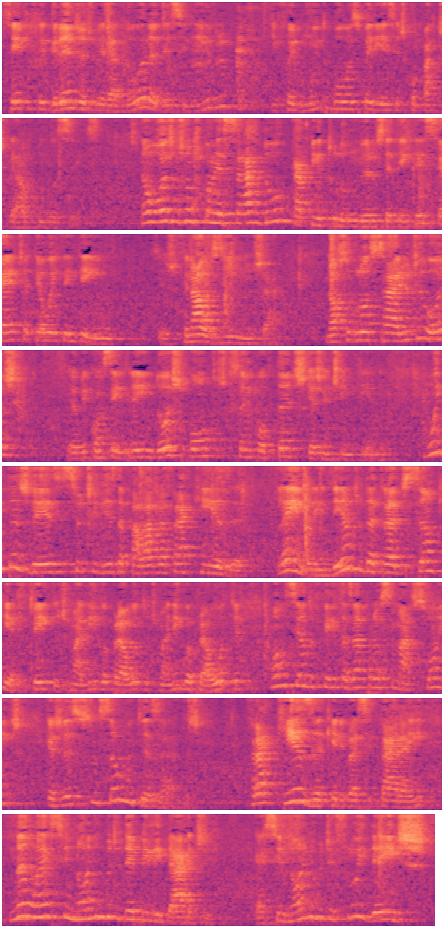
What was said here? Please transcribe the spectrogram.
Sempre fui grande admiradora desse livro e foi muito boa a experiência de compartilhá-lo com vocês. Então hoje nós vamos começar do capítulo número 77 até o 81, ou seja, finalzinho já. Nosso glossário de hoje, eu me concentrei em dois pontos que são importantes que a gente entenda. Muitas vezes se utiliza a palavra fraqueza. Lembrem, dentro da tradição que é feita de uma língua para outra, de uma língua para outra, vão sendo feitas aproximações que às vezes não são muito exatas fraqueza que ele vai citar aí não é sinônimo de debilidade, é sinônimo de fluidez,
